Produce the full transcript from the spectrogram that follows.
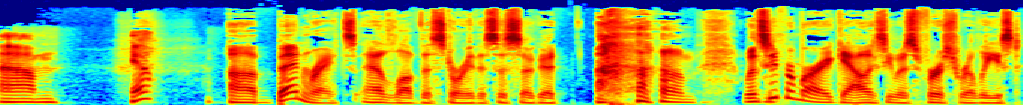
Um, yeah, Uh, ben writes, I love this story. This is so good. um, when Super Mario Galaxy was first released,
